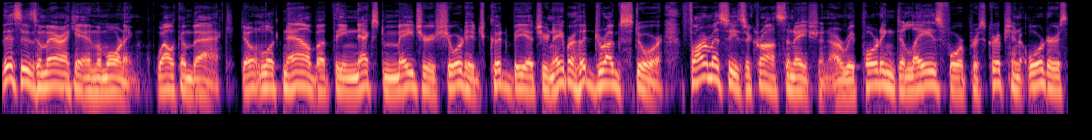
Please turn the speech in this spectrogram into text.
This is America in the Morning. Welcome back. Don't look now, but the next major shortage could be at your neighborhood drugstore. Pharmacies across the nation are reporting delays for prescription orders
